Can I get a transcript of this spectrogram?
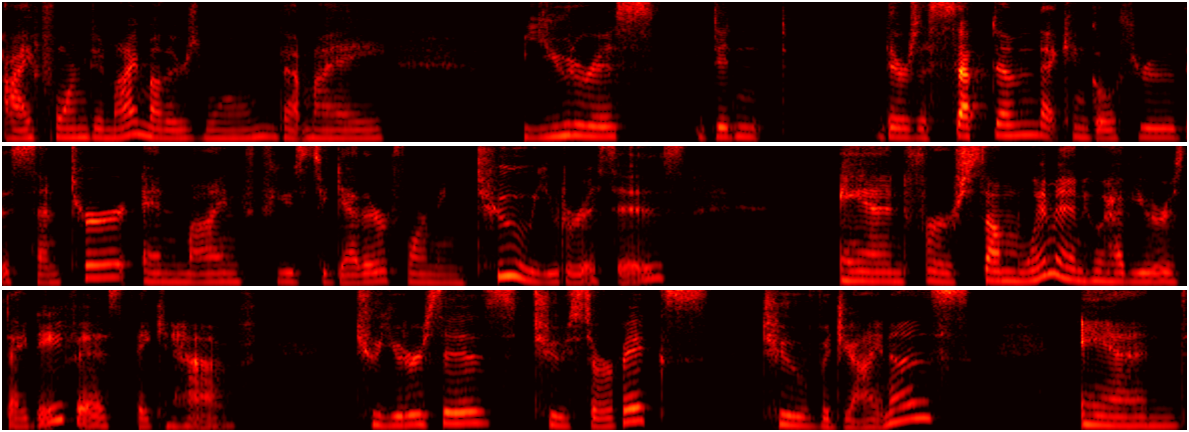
I formed in my mother's womb that my uterus didn't there's a septum that can go through the center and mine fused together forming two uteruses. And for some women who have uterus didelphys they can have two uteruses two cervix two vaginas and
